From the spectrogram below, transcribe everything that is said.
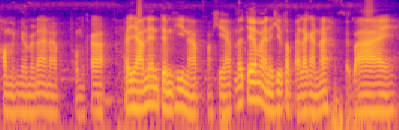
คอมเมนต์กันไว้ได้นะครับ ผมก็พยายามเล่นเต็มที่นะครับ โอเคครับ แล้วเจอกันใหม่ในคลิปต่อไปแล้วกันนะ บ๊ายบาย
